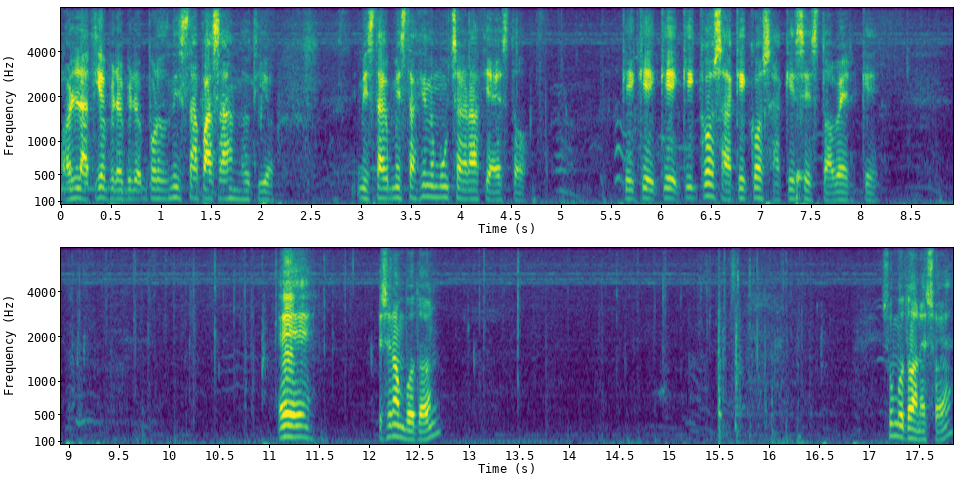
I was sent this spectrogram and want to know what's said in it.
Hola, tío, pero, pero ¿por dónde está pasando, tío? Me está, me está haciendo mucha gracia esto. ¿Qué, qué, qué, qué cosa? ¿Qué cosa? ¿Qué es esto? A ver, ¿qué? Eh, ¿eso era un botón? Es un botón eso, ¿eh?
